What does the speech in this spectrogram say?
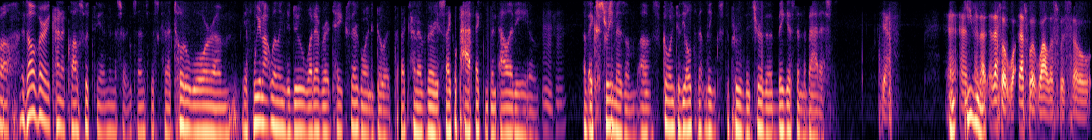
Well, it's all very kind of Clausewitzian in a certain sense. This kind of total war. Um, if we're not willing to do whatever it takes, they're going to do it. That kind of very psychopathic mentality of mm-hmm. of extremism, of going to the ultimate lengths to prove that you're the biggest and the baddest. Yes, and, and, even, and, that, and that's what that's what Wallace was so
